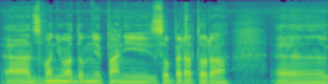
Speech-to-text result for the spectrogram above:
e, dzwoniła do mnie pani z operatora, e,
